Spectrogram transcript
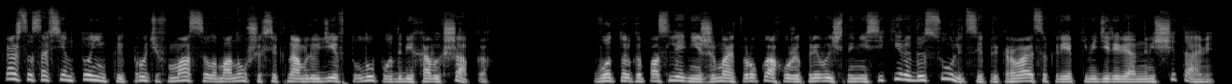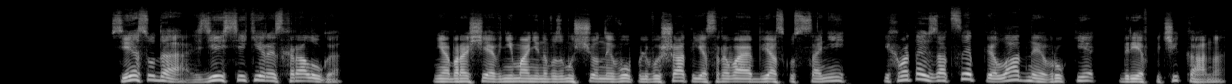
Кажется, совсем тоненькой против массы ломанувшихся к нам людей в тулупах да меховых шапках. Вот только последние сжимают в руках уже привычные мне секиры да с улицы и прикрываются крепкими деревянными щитами. «Все сюда! Здесь секира из Харалуга!» Не обращая внимания на возмущенный вопль вышаты, я срываю обвязку с саней и хватаю зацепкой ладное в руке древко чекана.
